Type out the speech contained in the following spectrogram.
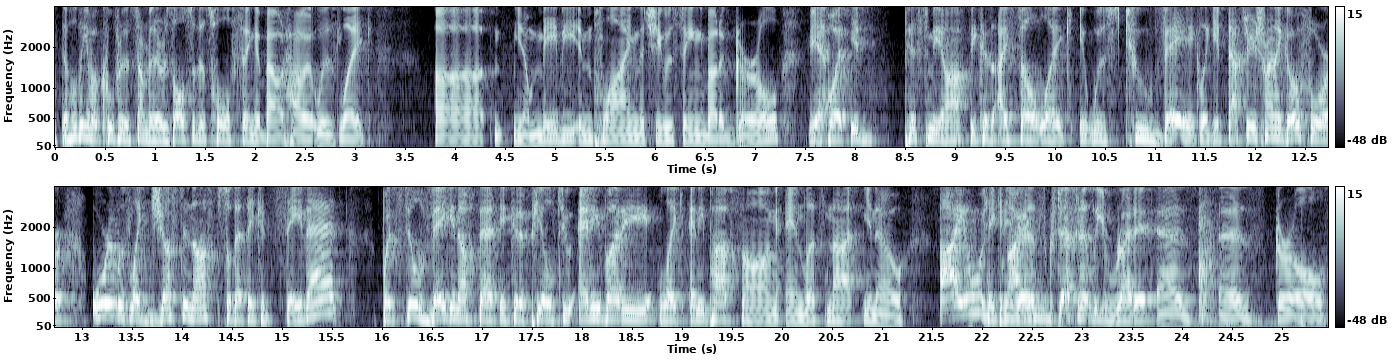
out the whole thing about Cool for the Summer. There was also this whole thing about how it was like, uh, you know, maybe implying that she was singing about a girl. Yeah. But it pissed me off because I felt like it was too vague. Like if that's what you're trying to go for, or it was like just enough so that they could say that, but still vague enough that it could appeal to anybody, like any pop song, and let's not, you know, I would Take any I risks. definitely read it as as girl.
